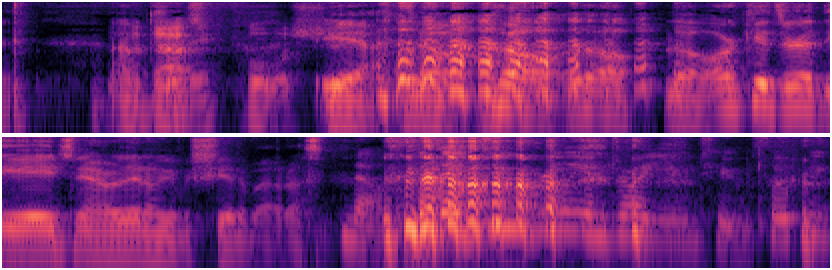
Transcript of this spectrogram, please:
And I'm That's kidding. full of shit. yeah, no, no, no, no. Our kids are at the age now where they don't give a shit about us. No, but they do really enjoy YouTube. So if we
